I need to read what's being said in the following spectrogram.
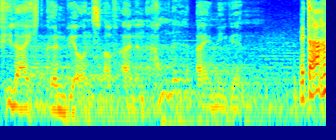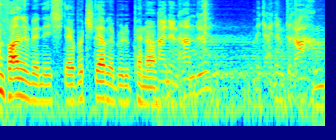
Vielleicht können wir uns auf einen Handel einigen. Mit Drachen verhandeln wir nicht. Der wird sterben, der blöde Penner. Einen Handel? Mit einem Drachen?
